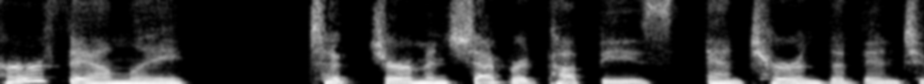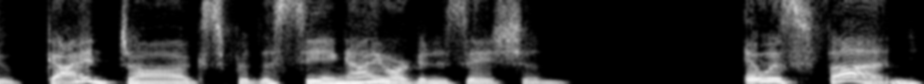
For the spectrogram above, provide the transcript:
her family took German Shepherd puppies and turned them into guide dogs for the Seeing Eye organization. It was fun,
